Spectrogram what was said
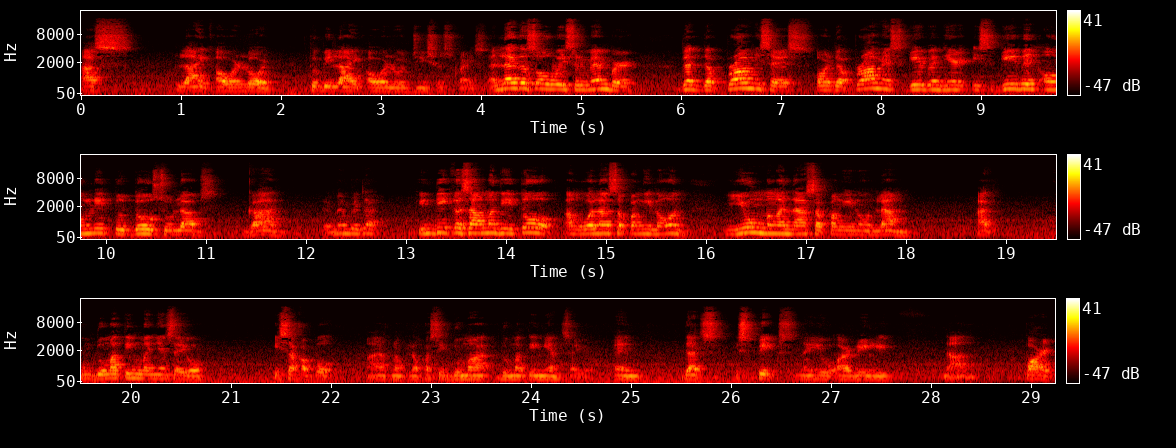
as like our Lord, to be like our Lord Jesus Christ. And let us always remember that the promises or the promise given here is given only to those who loves God. Remember that. Hindi kasama dito ang wala sa Panginoon. Yung mga nasa Panginoon lang. At kung dumating man yan sa iyo, isa ka po, anak ng Panginoon, kasi duma, dumating yan sa iyo. And that speaks na you are really na part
